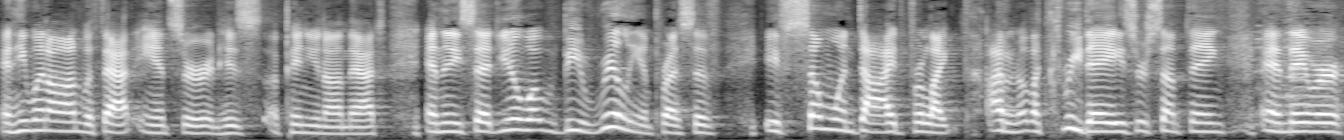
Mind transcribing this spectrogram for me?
and he went on with that answer and his opinion on that. And then he said you know what would be really impressive? If someone died for like i don't know like three days or something and they were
